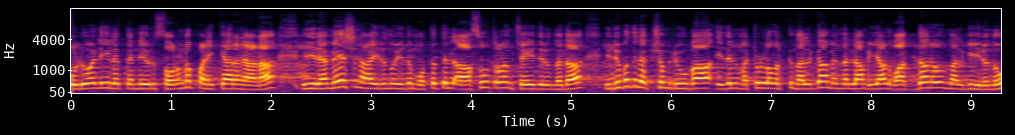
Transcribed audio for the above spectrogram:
കൊടുവള്ളിയിലെ തന്നെ ഒരു സ്വർണ പണിക്കാരനാണ് ഈ രമേശനായിരുന്നു ഇത് മൊത്തത്തിൽ ആസൂത്രണം ചെയ്തിരുന്നത്. ഇരുപത് ലക്ഷം രൂപ ഇതിൽ മറ്റുള്ളവർക്ക് നൽകാമെന്നെല്ലാം ഇയാൾ വാഗ്ദാനവും നൽകിയിരുന്നു.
